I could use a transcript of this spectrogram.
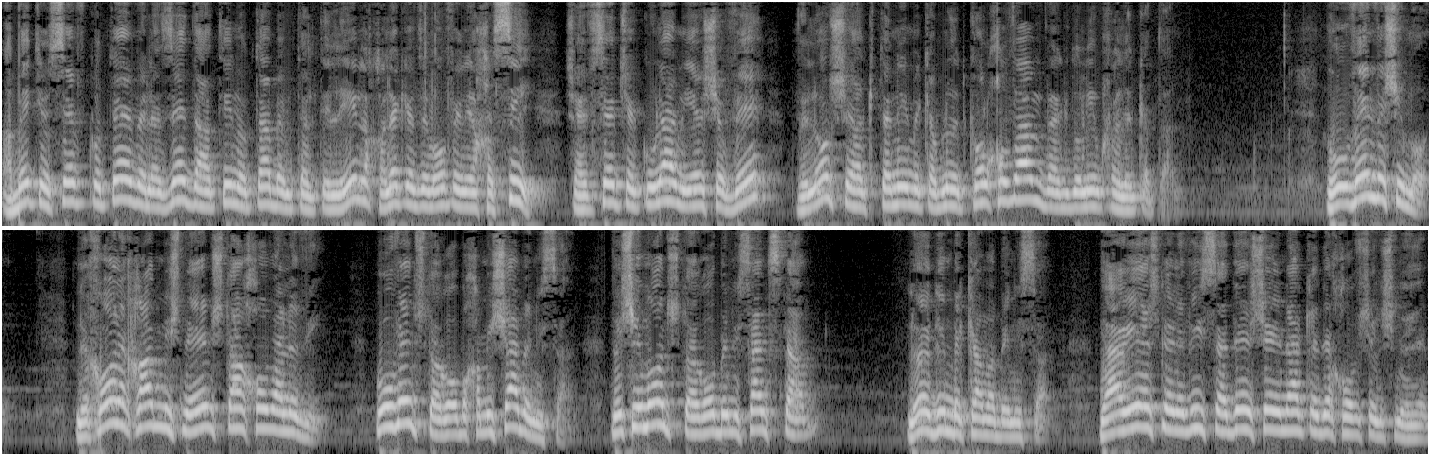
הבית יוסף כותב, ולזה דעתי נוטה במטלטלין, לחלק את זה באופן יחסי, שההפסד של כולם יהיה שווה, ולא שהקטנים יקבלו את כל חובם והגדולים חלק קטן. ראובן ושמעון, לכל אחד משניהם שטר חוב הלוי. ראובן שטרו בחמישה בניסן, ושמעון שטרו בניסן סתם. לא יודעים בכמה בניסן. והרי יש ללוי שדה שאינה כדי חוב של שניהם.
